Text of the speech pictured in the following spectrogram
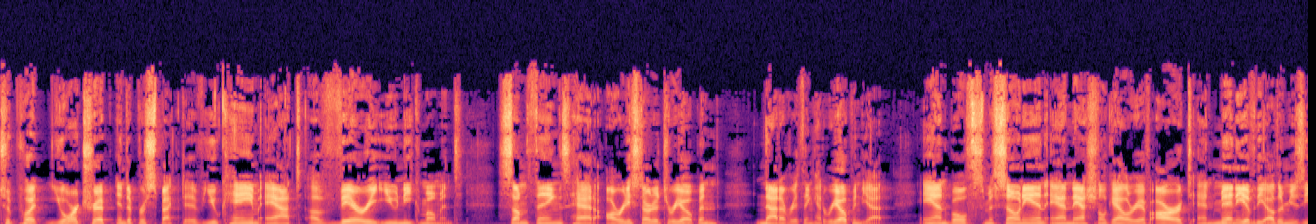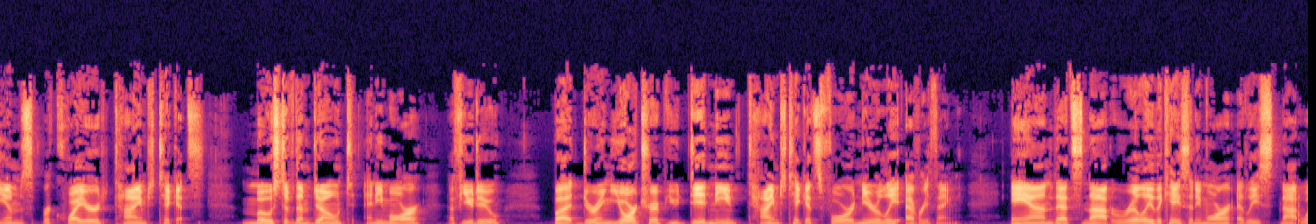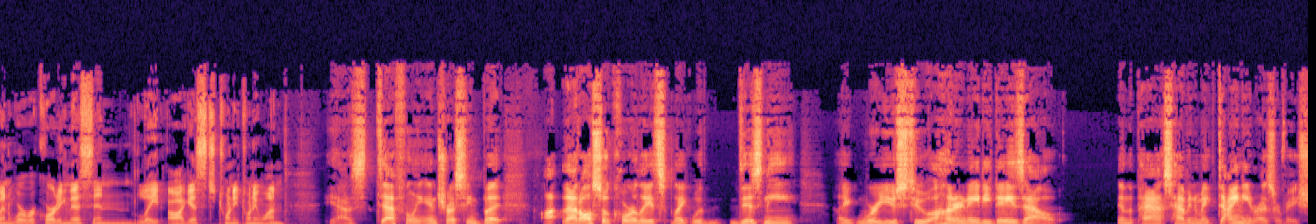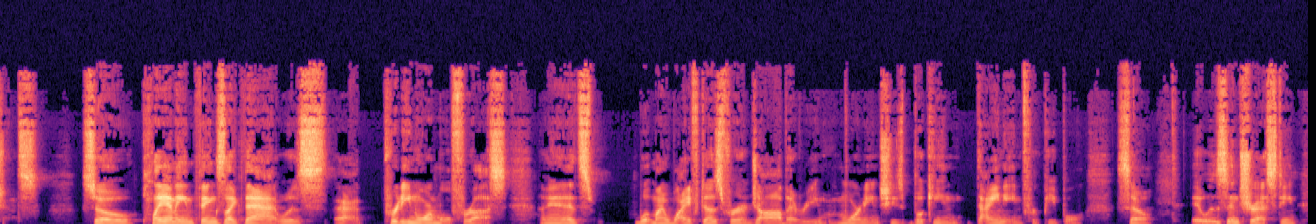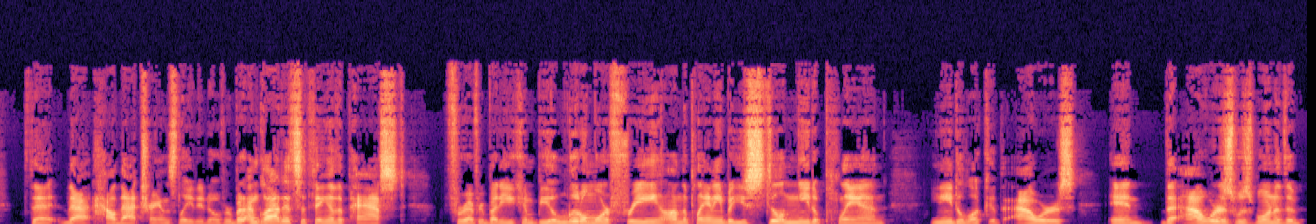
To put your trip into perspective, you came at a very unique moment. Some things had already started to reopen, not everything had reopened yet, and both Smithsonian and National Gallery of Art and many of the other museums required timed tickets. Most of them don't anymore, a few do, but during your trip, you did need timed tickets for nearly everything. And that's not really the case anymore, at least not when we're recording this in late August 2021. Yeah, it's definitely interesting, but uh, that also correlates like with Disney. Like we're used to 180 days out in the past having to make dining reservations. So planning things like that was uh, pretty normal for us. I mean, it's what my wife does for a job every morning. She's booking dining for people. So it was interesting that that how that translated over. But I'm glad it's a thing of the past for everybody. You can be a little more free on the planning, but you still need a plan. You need to look at the hours. And the hours was one of the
